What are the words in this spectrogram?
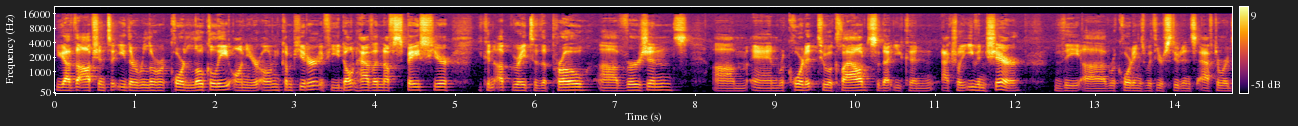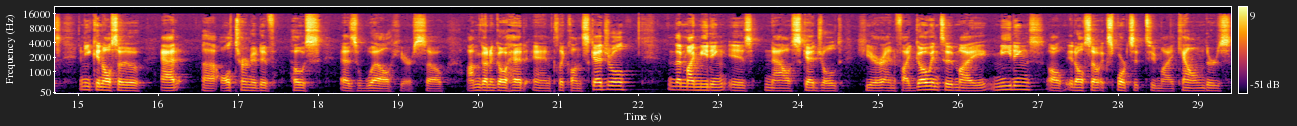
You have the option to either record locally on your own computer. If you don't have enough space here, you can upgrade to the pro uh, versions um, and record it to a cloud so that you can actually even share the uh, recordings with your students afterwards. And you can also add uh, alternative hosts as well here. So I'm going to go ahead and click on schedule and then my meeting is now scheduled here. And if I go into my meetings, oh, it also exports it to my calendars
